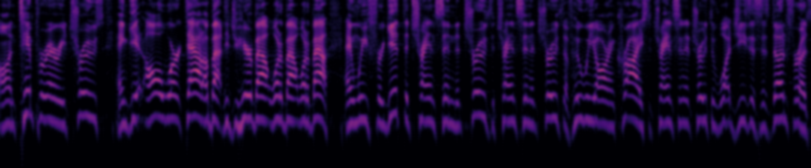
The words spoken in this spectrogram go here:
on temporary truths and get all worked out about, did you hear about, what about, what about? And we forget the transcendent truth, the transcendent truth of who we are in Christ, the transcendent truth of what Jesus has done for us,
